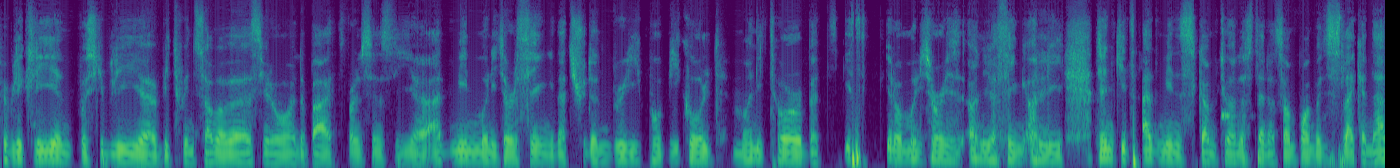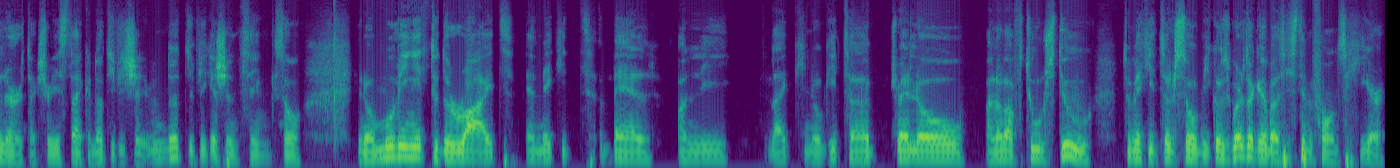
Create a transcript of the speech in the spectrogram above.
publicly and possibly uh, between some of us, you know, about, for instance, the uh, admin monitor thing that shouldn't really be called monitor, but it's you know, monitor is only a thing only Jenkins admins come to understand at some point, but it's like an alert. Actually, it's like a notification notification thing. So you know moving it to the right and make it a bell only like you know github trello a lot of tools do to make it also because we're talking about system fonts here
